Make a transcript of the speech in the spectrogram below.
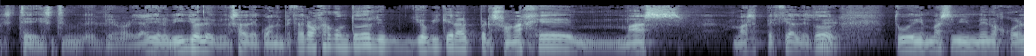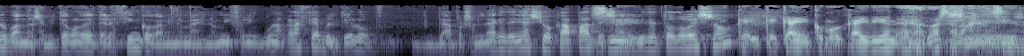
este, este, vi, yo, o sea, de cuando empecé a trabajar con todos, yo, vi que era el personaje más más especial de todos. Tuve mis más y mis menos con él cuando se metió con lo de Telecinco, que a mí no me, no me hizo ninguna gracia, pero el tío, la personalidad que tenía ha sido capaz de salir de todo eso. Que, que, cae, como cae bien, además a la gente.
